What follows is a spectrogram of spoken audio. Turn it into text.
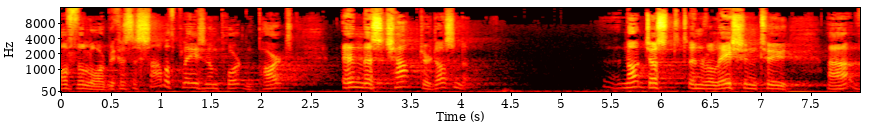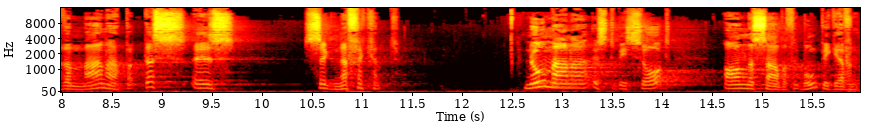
of the Lord, because the Sabbath plays an important part in this chapter, doesn't it? Not just in relation to uh, the manna, but this is significant. No manna is to be sought on the Sabbath, it won't be given.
